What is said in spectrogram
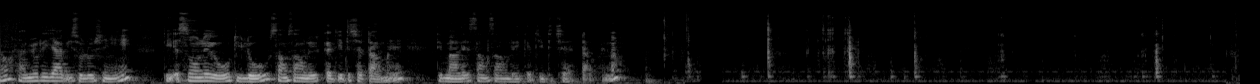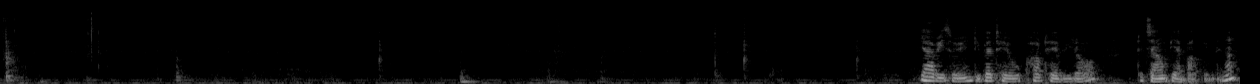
နော်နော်ဒါမျိုးလေးရပြီဆိုလို့ရှိရင်ဒီအစွန်းလေးကိုဒီလိုစောင်းစောင်းလေးကကြည့်တစ်ချက်တောက်မယ်ဒီမှာလေးစောင်းစောင်းလေးကကြည့်တစ်ချက်တောက်မယ်နော်ရပြီဆိုရင်ဒီဘက်ထဲကိုခောက်ထည့်ပြီးတော့တစ်ချောင်းပြန်ပေါက်ပေးမယ်နော်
